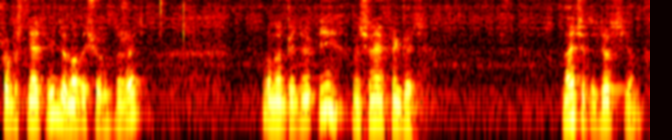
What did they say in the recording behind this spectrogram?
Чтобы снять видео, надо еще раз нажать. Он опять и начинает мигать значит идет съемка.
